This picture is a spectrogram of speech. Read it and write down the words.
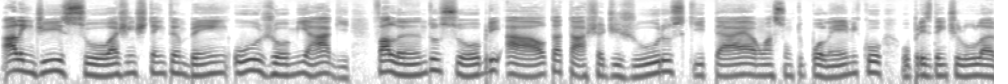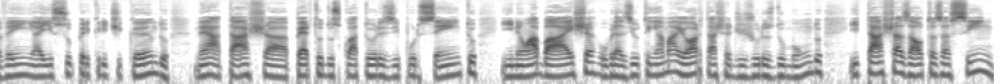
Além disso, a gente tem também o Jô falando sobre a alta taxa taxa de juros, que tá é um assunto polêmico. O presidente Lula vem aí super criticando né, a taxa perto dos 14% e não a baixa. O Brasil tem a maior taxa de juros do mundo e taxas altas assim,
